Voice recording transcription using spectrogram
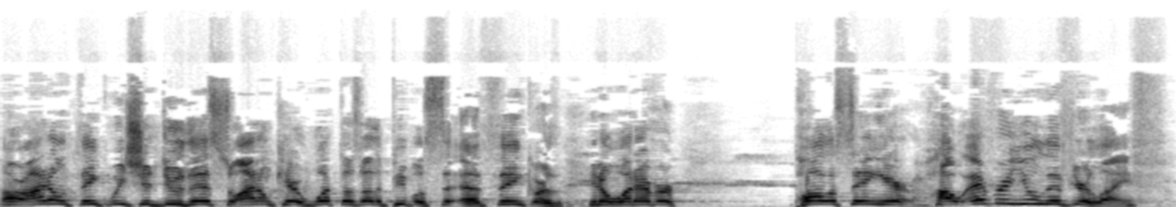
or I don't think we should do this, so I don't care what those other people uh, think, or, you know, whatever. Paul is saying here, however you live your life,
